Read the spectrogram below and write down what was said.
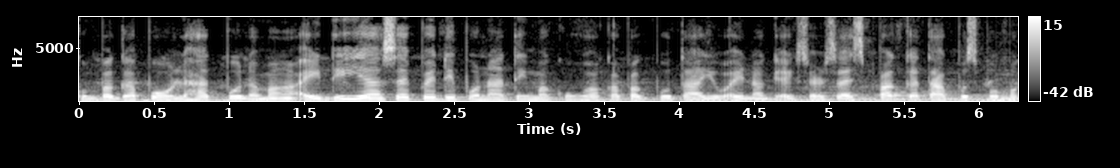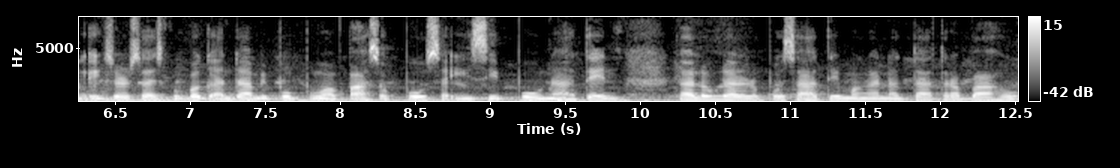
Kumbaga po lahat po ng mga ideas ay pwede po nating makuha kapag po tayo ay nag-exercise. Pagkatapos po mag-exercise, kumbaga ang dami pong pumapasok po sa isip po natin, lalong-lalo po sa ating mga nagtatrabaho.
